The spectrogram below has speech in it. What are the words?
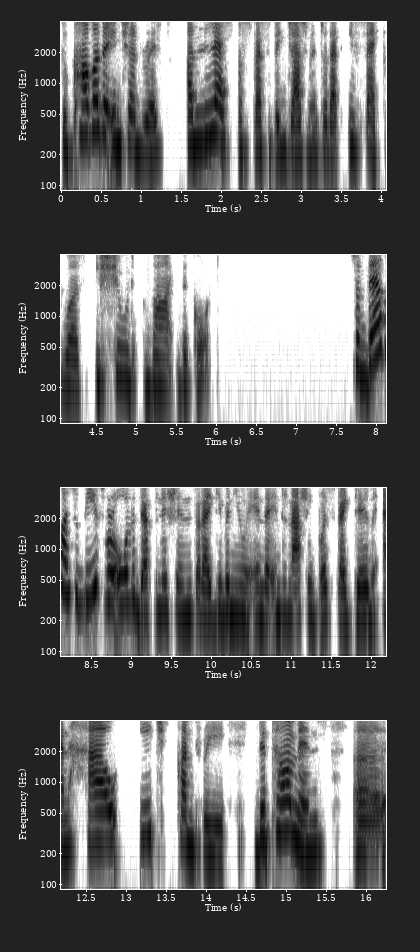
to cover the insured risks unless a specific judgment to that effect was issued by the court. So thereby, so these were all the definitions that I given you in the international perspective and how each country determines uh,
